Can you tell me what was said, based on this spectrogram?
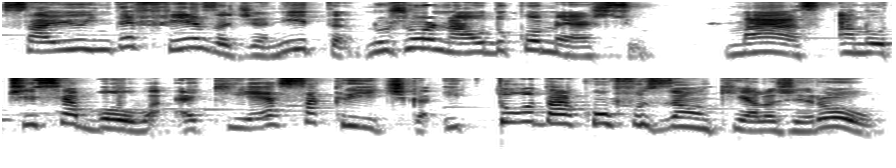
saiu em defesa de Anita no Jornal do Comércio. Mas a notícia boa é que essa crítica e toda a confusão que ela gerou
